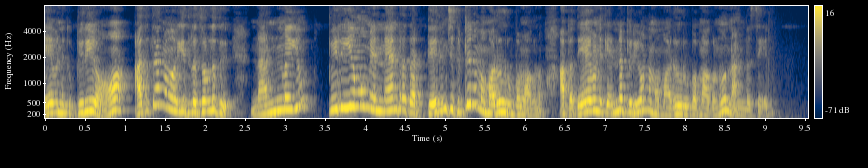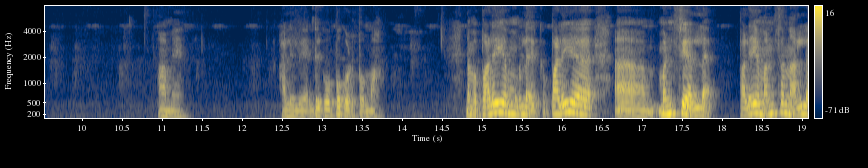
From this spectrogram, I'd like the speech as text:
தேவனுக்கு பிரியம். அதுதான் நம்ம இதில் சொல்லுது. நன்மையும் பிரியமும் என்னன்றதை தெரிஞ்சுக்கிட்டு நம்ம மறுரூபமாகணும். அப்போ தேவனுக்கு என்ன பிரியம்? நம்ம மறுரூபமாகணும் நன்மை செய்யணும் ஆமே அல்ல இன்றைக்கு ஒப்பு கொடுப்போமா? நம்ம பழையவங்கள பழைய மனுஷன் அல்ல. பழைய மனுஷன் அல்ல.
